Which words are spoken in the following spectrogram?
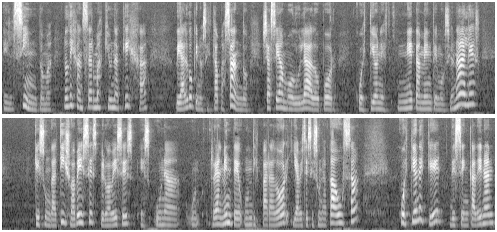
el síntoma, no dejan ser más que una queja de algo que nos está pasando, ya sea modulado por cuestiones netamente emocionales, que es un gatillo a veces, pero a veces es una realmente un disparador y a veces es una causa, cuestiones que desencadenan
